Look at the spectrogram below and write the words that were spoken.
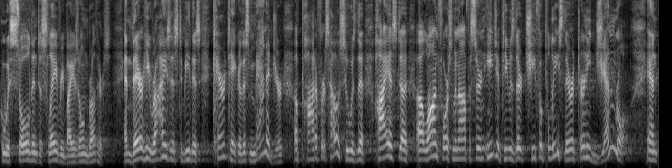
who was sold into slavery by his own brothers. And there he rises to be this caretaker, this manager of Potiphar's house, who was the highest uh, uh, law enforcement officer in Egypt. He was their chief of police, their attorney general. And,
